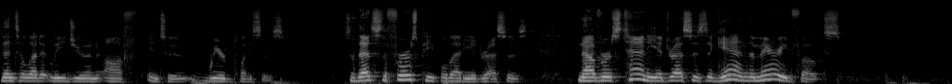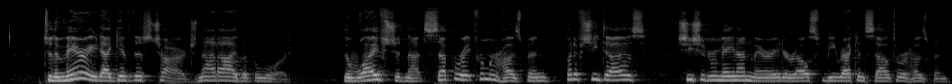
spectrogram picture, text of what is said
than to let it lead you in, off into weird places. So that's the first people that he addresses. Now, verse 10, he addresses again the married folks. To the married, I give this charge, not I, but the Lord. The wife should not separate from her husband, but if she does, she should remain unmarried or else be reconciled to her husband.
